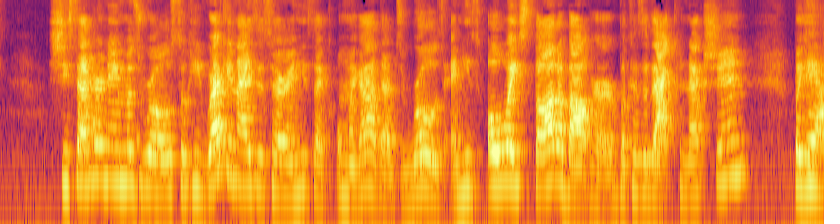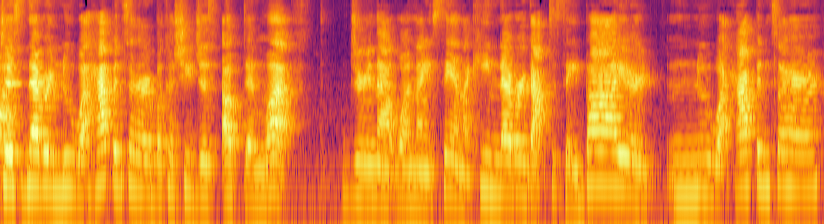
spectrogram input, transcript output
She said her name was Rose, so he recognizes her and he's like, "Oh my god, that's Rose." And he's always thought about her because of that connection, but he yeah. just never knew what happened to her because she just upped and left during that one night stand. Like he never got to say bye or knew what happened to her.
